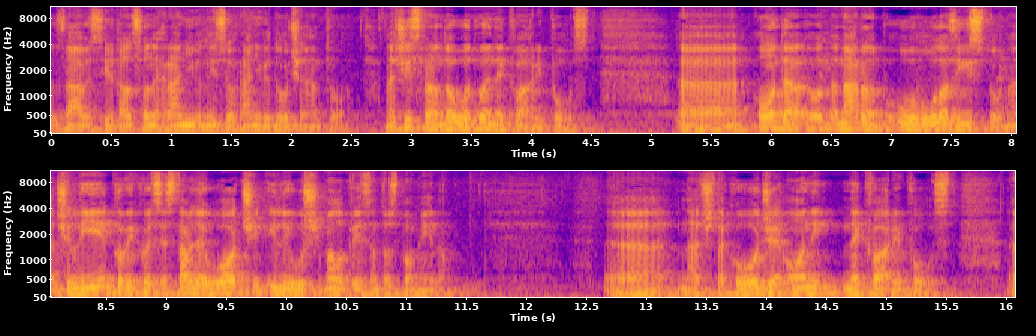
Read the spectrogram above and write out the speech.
zavisi da li su one hranjive ili nisu hranjive doći nam to. Znači ispravno da ovo dvoje ne kvari post. Uh, onda, onda naravno u ovo ulazi isto, znači lijekovi koji se stavljaju u oči ili uši, malo prije sam to spomenuo. Uh, znači također oni ne kvari post. Uh,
